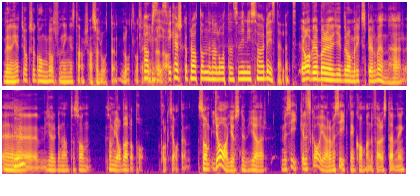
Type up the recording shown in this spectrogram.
Men den heter ju också gånglåt från ingenstans. Alltså låten, låt, låten Ja, innan. precis. Vi kanske ska prata om den här låten som vi nyss hörde istället. ja, vi har börjat jiddra om riksspelmän här. Eh, Mm. Jörgen Antonsson som jobbar då på Folkteatern. Som jag just nu gör musik, eller ska göra musik till en kommande föreställning.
